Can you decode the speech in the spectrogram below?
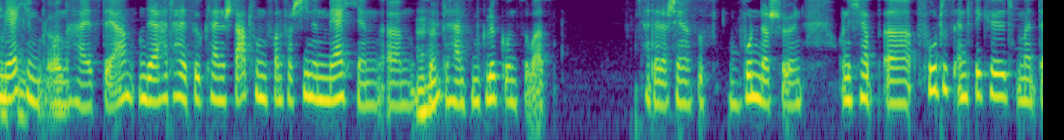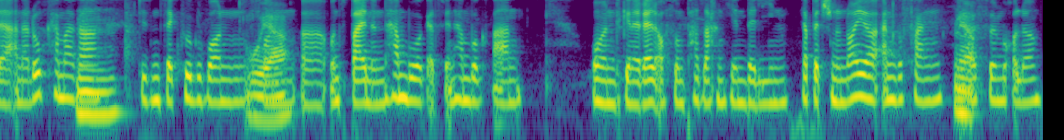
Märchenbrunnen heißt der. Und der hat halt so kleine Statuen von verschiedenen Märchen, ähm, mhm. zum Beispiel Hans im Glück und sowas hat er da stehen. Das ist wunderschön. Und ich habe äh, Fotos entwickelt mit der Analogkamera. Mhm. Die sind sehr cool geworden oh, von ja. äh, uns beiden in Hamburg, als wir in Hamburg waren. Und generell auch so ein paar Sachen hier in Berlin. Ich habe jetzt schon eine neue angefangen, eine ja. neue Filmrolle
